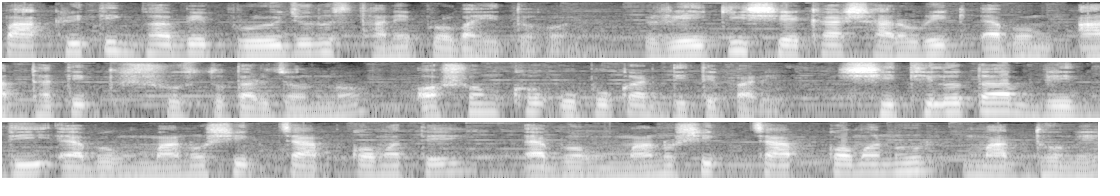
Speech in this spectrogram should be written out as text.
প্রাকৃতিকভাবে প্রয়োজনীয় স্থানে প্রবাহিত হয়। রেকি শেখা শারীরিক এবং আধ্যাত্মিক সুস্থতার জন্য অসংখ্য উপকার দিতে পারে। শিথিলতা বৃদ্ধি এবং মানসিক চাপ কমাতে এবং মানসিক চাপ কমানোর মাধ্যমে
